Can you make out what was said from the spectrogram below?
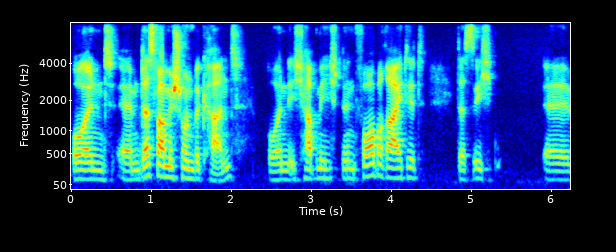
Und ähm, das war mir schon bekannt. Und ich habe mich dann vorbereitet, dass ich, äh,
